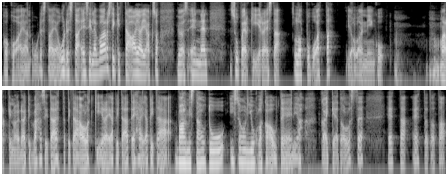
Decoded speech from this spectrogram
koko ajan uudestaan ja uudestaan esille, varsinkin tämä ajanjakso myös ennen superkiireistä loppuvuotta, jolloin niin kuin markkinoidaankin vähän sitä, että pitää olla kiire ja pitää tehdä ja pitää valmistautua isoon juhlakauteen ja kaikkea tuollaista. Että, että tota,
